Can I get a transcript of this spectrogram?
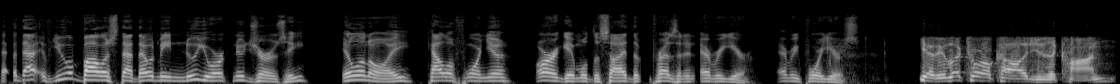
that, that if you abolish that, that would mean New York, New Jersey, Illinois, California, Oregon will decide the president every year, every four years. Yeah, the Electoral College is a con,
